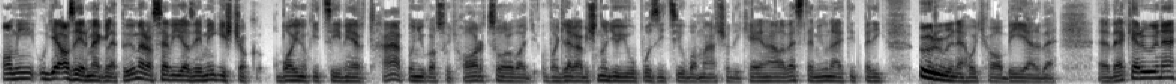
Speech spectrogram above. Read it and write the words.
ami ugye azért meglepő, mert a Sevilla azért mégiscsak a bajnoki címért, hát mondjuk az, hogy harcol, vagy, vagy legalábbis nagyon jó pozícióban második helyen áll, a West Ham United pedig örülne, hogyha a BL-be bekerülne.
